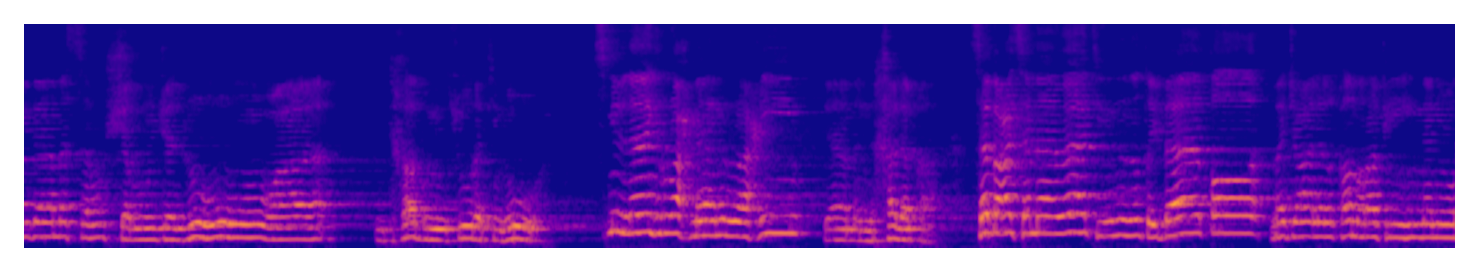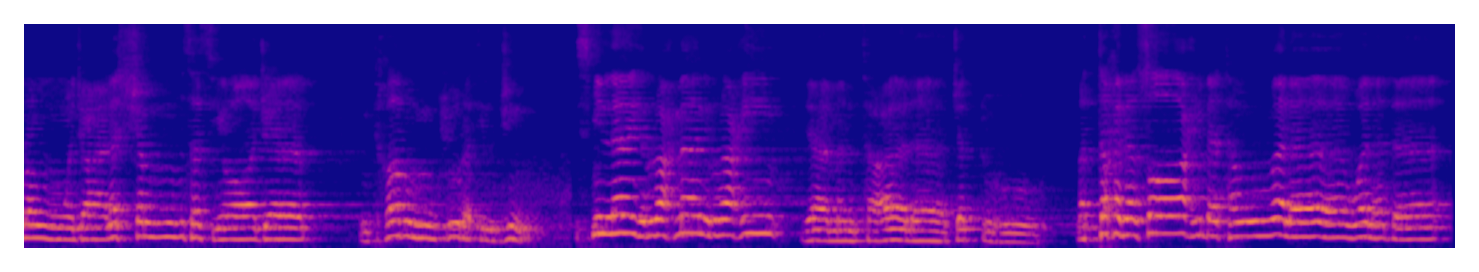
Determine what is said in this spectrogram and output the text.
إذا مسه الشر جزوعا. انتخاب من سورة نور بسم الله الرحمن الرحيم. يا من خلق سبع سماوات طباقا وجعل القمر فيهن نورا وجعل الشمس سراجا. انتخاب من سورة الجن. بسم الله الرحمن الرحيم. يا من تعالى جده ما اتخذ صاحبة ولا ولدا.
